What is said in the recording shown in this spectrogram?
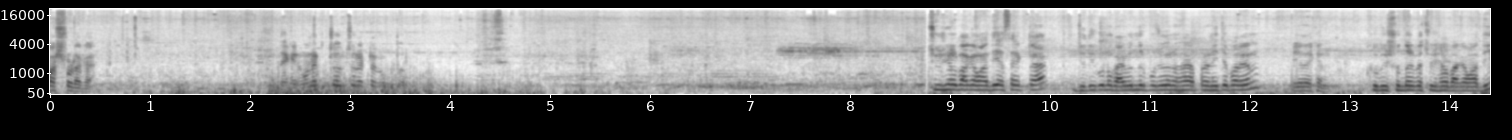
পাঁচশো টাকা। দেখেন অনেক চঞ্চল একটা কবুতর চুরিশাল বাগামাদি আছে একটা। যদি কোনো ভাই বন্ধুর প্রয়োজন হয় আপনারা নিতে পারেন। এই দেখেন খুবই সুন্দর একটা চুরিশাল বাগামাদি।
